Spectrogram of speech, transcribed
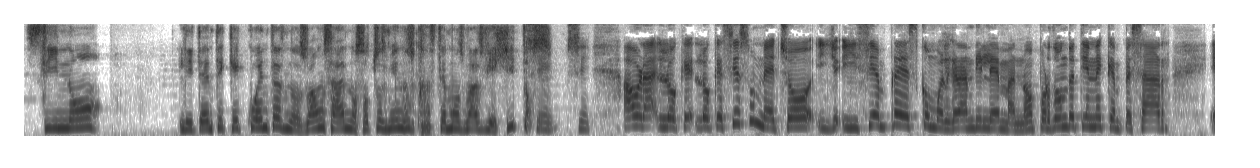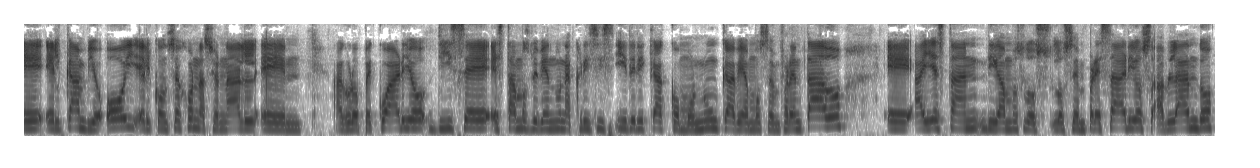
sino literalmente qué cuentas nos vamos a dar nosotros mismos cuando estemos más viejitos. Sí, sí. Ahora, lo que, lo que sí es un hecho, y, siempre es como el gran dilema, ¿no? ¿Por dónde tiene que empezar eh, el cambio? Hoy el Consejo Nacional em, Agropecuario dice, estamos viviendo una crisis hídrica como nunca habíamos enfrentado. Eh, ahí están, digamos, los, los empresarios hablando,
